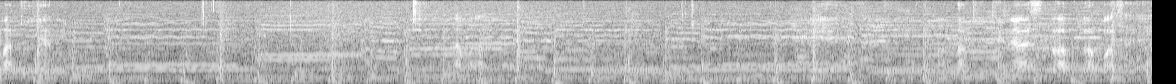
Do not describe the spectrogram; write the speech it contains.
Madunya nih. Nama ini mantap sucinya setelah buka puasa ya.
